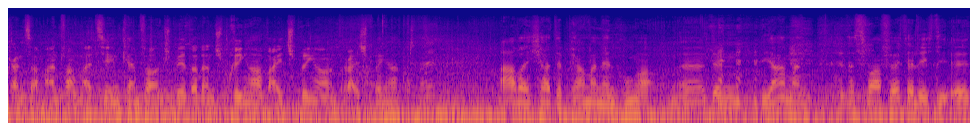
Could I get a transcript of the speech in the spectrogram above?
Ganz am Anfang mal Zehnkämpfer und später dann Springer, Weitspringer und Dreispringer. Toll. Aber ich hatte permanent Hunger. Äh, denn ja, man, das war fürchterlich. Die, äh,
